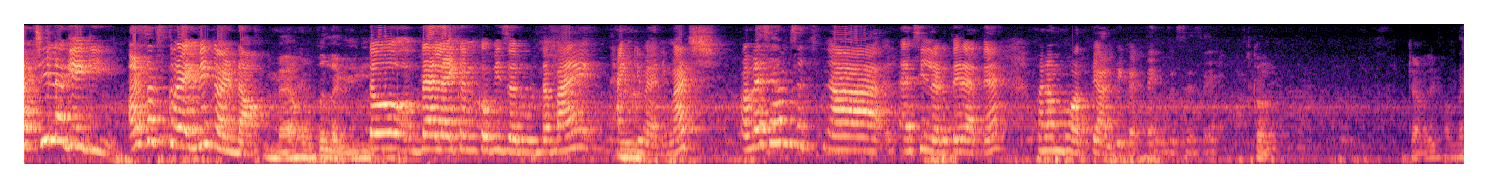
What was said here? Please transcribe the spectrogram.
अच्छी लगेगी और सब्सक्राइब भी करना। मैं हूँ तो लगेगी। तो बेल आइकन को भी ज़रूर दबाए। थैंक यू वेरी मच और वैसे हम सच आ, ऐसे लड़ते रहते हैं पर हम बहुत प्यार भी करते हैं एक दूसरे से। कैमरे सामने।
